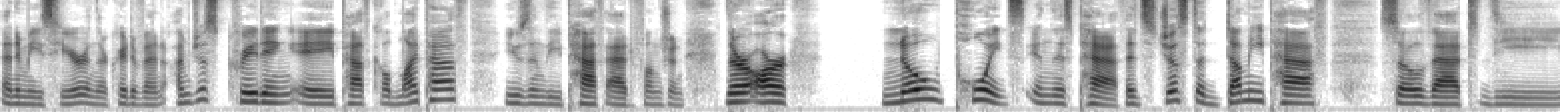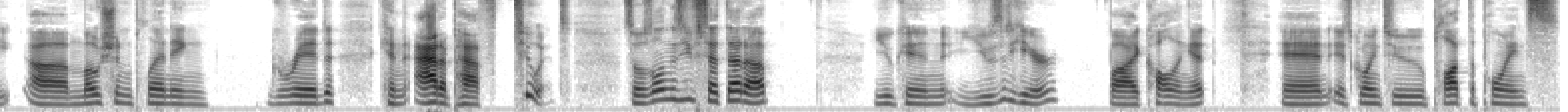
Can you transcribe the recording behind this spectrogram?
enemies here in their create event, I'm just creating a path called my path using the path add function. There are no points in this path. It's just a dummy path so that the uh, motion planning grid can add a path to it. So as long as you've set that up, you can use it here by calling it, and it's going to plot the points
